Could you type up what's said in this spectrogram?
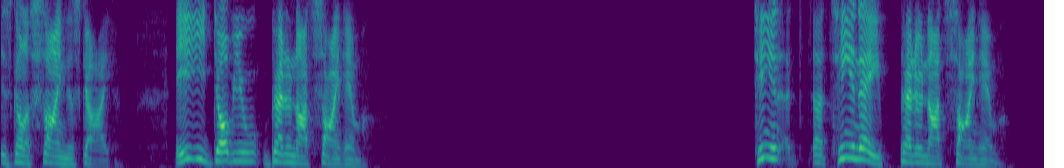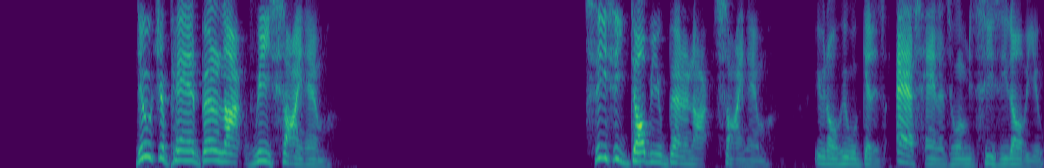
is gonna sign this guy. AEW better not sign him. TN, uh, TNA better not sign him. New Japan better not re-sign him. CCW better not sign him, even though he will get his ass handed to him in CCW.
